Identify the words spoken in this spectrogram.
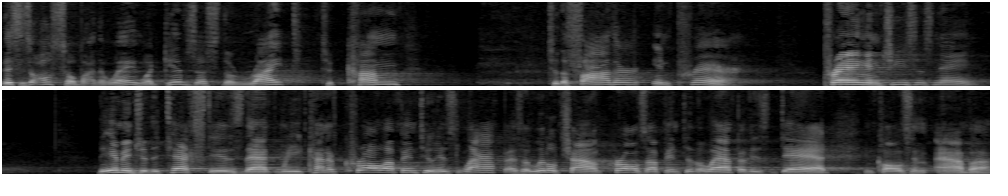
This is also, by the way, what gives us the right to come to the Father in prayer praying in Jesus' name. The image of the text is that we kind of crawl up into his lap as a little child crawls up into the lap of his dad and calls him Abba,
